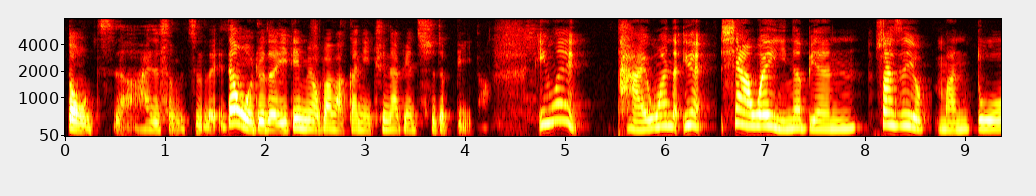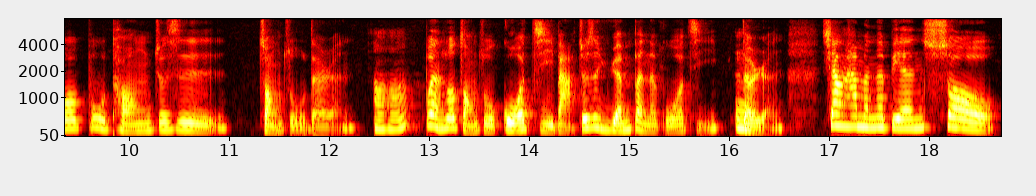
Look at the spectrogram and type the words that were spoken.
豆子啊，还是什么之类。但我觉得一定没有办法跟你去那边吃的比啊，因为台湾的，因为夏威夷那边算是有蛮多不同就是种族的人，嗯哼，不能说种族国籍吧，就是原本的国籍的人，像他们那边受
